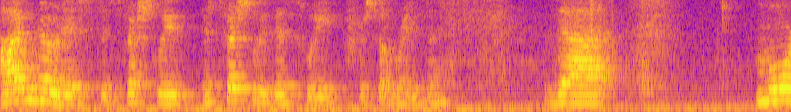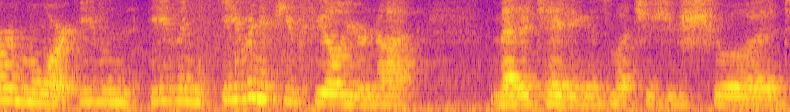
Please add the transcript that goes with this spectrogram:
i've noticed especially especially this week for some reason that more and more even even even if you feel you're not meditating as much as you should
